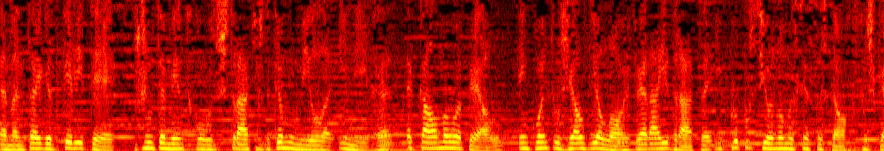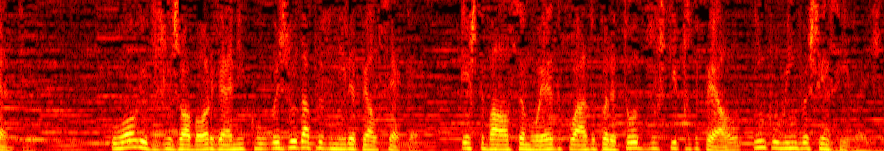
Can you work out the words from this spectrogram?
A manteiga de karité, juntamente com os extratos de camomila e mirra, acalmam a pele, enquanto o gel de aloe vera a hidrata e proporciona uma sensação refrescante. O óleo de jojoba orgânico ajuda a prevenir a pele seca. Este bálsamo é adequado para todos os tipos de pele, incluindo as sensíveis.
